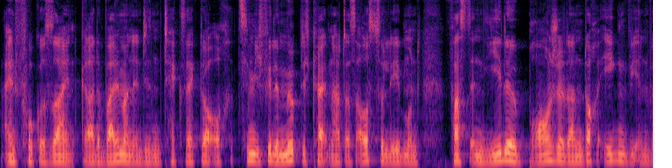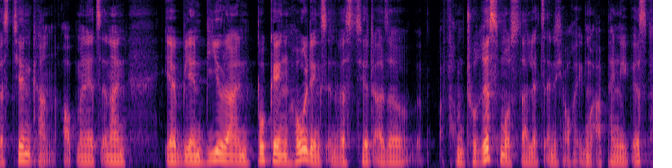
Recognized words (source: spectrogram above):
ein Fokus sein. Gerade weil man in diesem Tech-Sektor auch ziemlich viele Möglichkeiten hat, das auszuleben und fast in jede Branche dann doch irgendwie investieren kann. Ob man jetzt in ein Airbnb oder ein Booking Holdings investiert, also vom Tourismus da letztendlich auch irgendwo abhängig ist,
